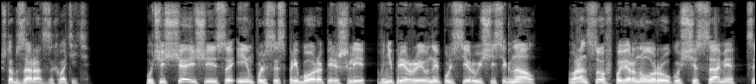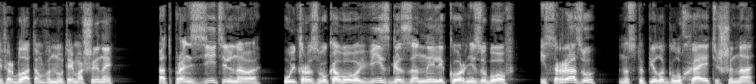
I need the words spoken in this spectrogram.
чтоб за раз захватить. Учащающиеся импульсы с прибора перешли в непрерывный пульсирующий сигнал. Воронцов повернул руку с часами циферблатом внутрь машины. От пронзительного ультразвукового визга заныли корни зубов, и сразу наступила глухая тишина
